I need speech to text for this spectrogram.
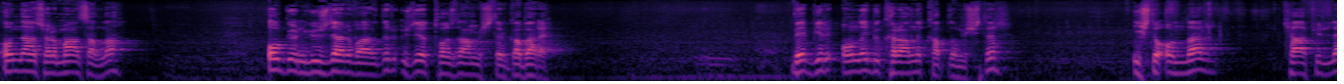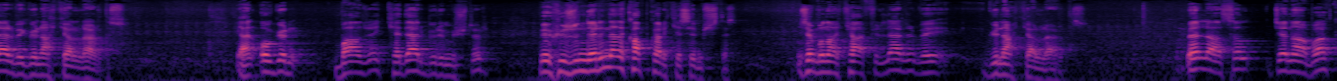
Ondan sonra maazallah o gün yüzler vardır, üzeri tozlanmıştır gabare. Ve bir onda bir karanlık kaplamıştır. İşte onlar kafirler ve günahkarlardır. Yani o gün bazı keder bürümüştür ve hüzünlerinden de kapkara kesilmiştir. İşte buna kafirler ve günahkarlardır. Velhasıl Cenab-ı Hak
